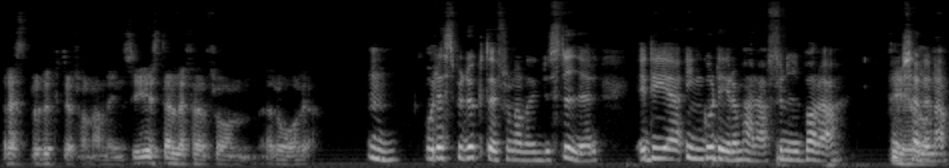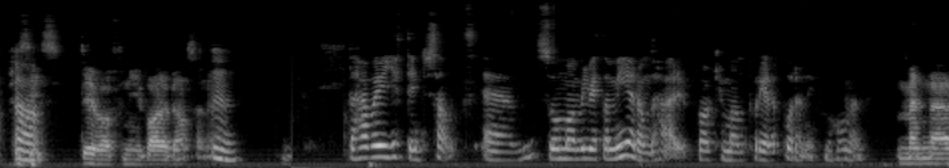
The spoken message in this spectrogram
restprodukter från andra industrier istället för från råolja. Mm. Och restprodukter från andra industrier, är det, ingår det i de här förnybara Det källorna? Precis. Det var förnybara bränslen. Ja. Mm. Det här var ju jätteintressant. Ehm, Så om man vill veta mer om det här, var kan man få reda på den informationen? Men eh,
